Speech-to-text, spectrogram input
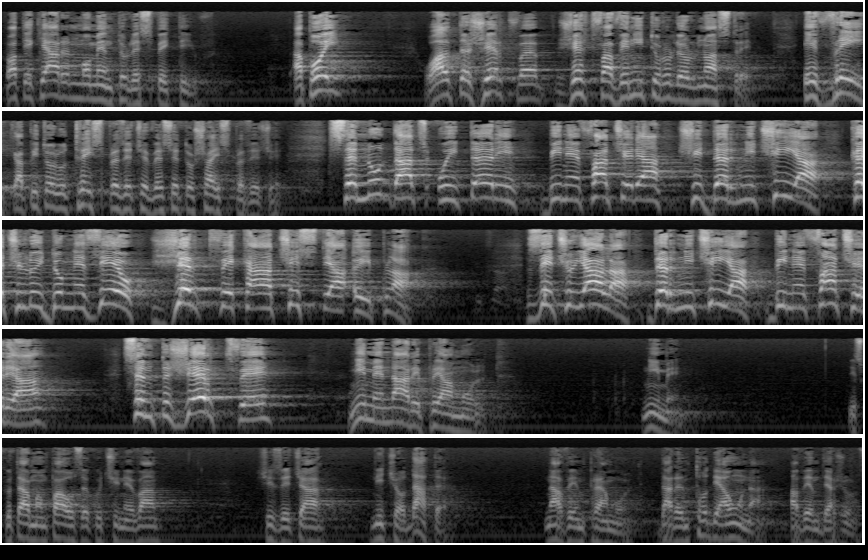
poate chiar în momentul respectiv. Apoi, o altă jertfă, jertfa veniturilor noastre. Evrei, capitolul 13, versetul 16. Să nu dați uitării binefacerea și dărnicia, căci lui Dumnezeu jertfe ca acestea îi plac zeciuiala, dărnicia, binefacerea sunt jertfe, nimeni n-are prea mult. Nimeni. Discutam în pauză cu cineva și zicea, niciodată n-avem prea mult, dar întotdeauna avem de ajuns.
